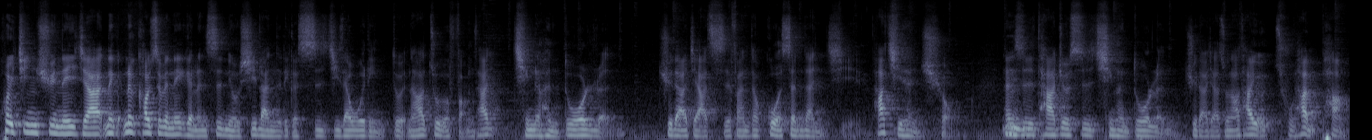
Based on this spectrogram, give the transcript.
会进去那一家那个那个 Couchsurfing 那个人是纽西兰的一个司机，在威灵顿，然后住个房，他请了很多人去他家吃饭，到过圣诞节。他其实很穷，但是他就是请很多人去他家住，然后他有厨，他很胖，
